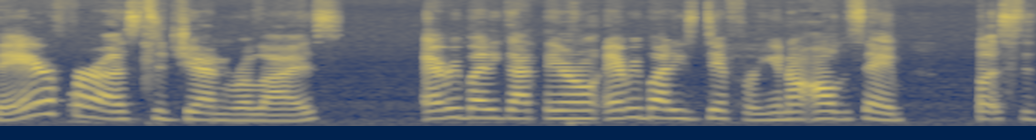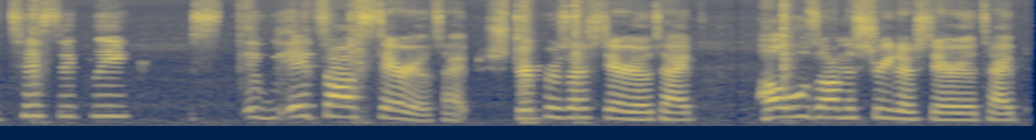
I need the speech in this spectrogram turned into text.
fair for us to generalize. Everybody got their own. Everybody's different. You're not all the same. But statistically, it's all stereotyped. Strippers are stereotyped. Hoes on the street are stereotyped.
